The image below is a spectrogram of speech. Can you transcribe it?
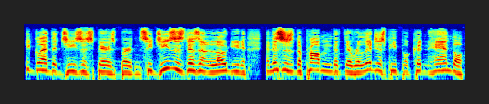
Be glad that Jesus bears burdens. See, Jesus doesn't load you, and this is the problem that the religious people couldn't handle,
